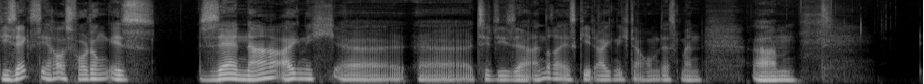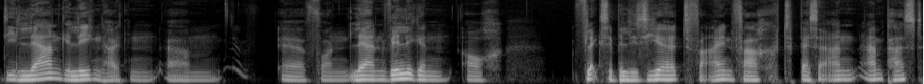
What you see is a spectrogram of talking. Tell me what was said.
die sechste Herausforderung ist sehr nah eigentlich äh, äh, zu dieser anderen. Es geht eigentlich darum, dass man ähm, die Lerngelegenheiten ähm, äh, von Lernwilligen auch flexibilisiert, vereinfacht, besser an, anpasst.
